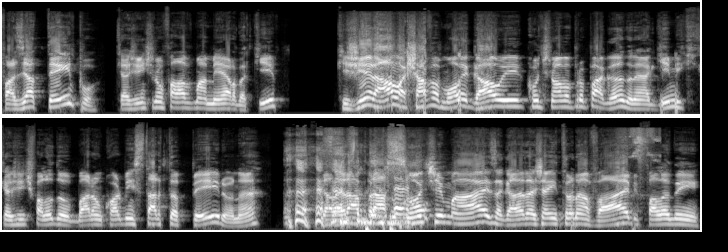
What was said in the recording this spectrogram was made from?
Fazia tempo que a gente não falava uma merda aqui, que geral achava mó legal e continuava propagando, né? A gimmick que a gente falou do Baron Corbin startupeiro, né? A galera abraçou demais, a galera já entrou na vibe, falando em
